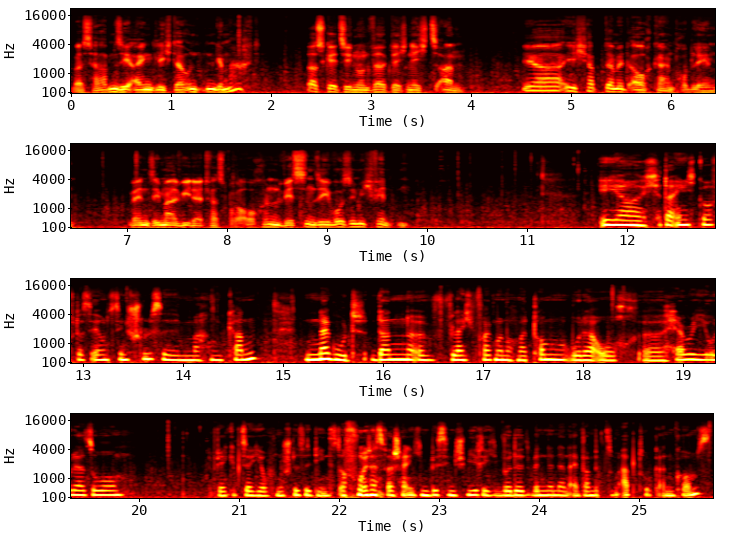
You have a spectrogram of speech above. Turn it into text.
Was haben Sie eigentlich da unten gemacht? Das geht Sie nun wirklich nichts an. Ja, ich habe damit auch kein Problem. Wenn Sie mal wieder etwas brauchen, wissen Sie, wo Sie mich finden. Ja, ich hatte eigentlich gehofft, dass er uns den Schlüssel machen kann. Na gut, dann äh, vielleicht fragen wir nochmal Tom oder auch äh, Harry oder so. Vielleicht gibt es ja hier auch einen Schlüsseldienst, obwohl das wahrscheinlich ein bisschen schwierig würde, wenn du dann einfach mit zum Abdruck ankommst.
